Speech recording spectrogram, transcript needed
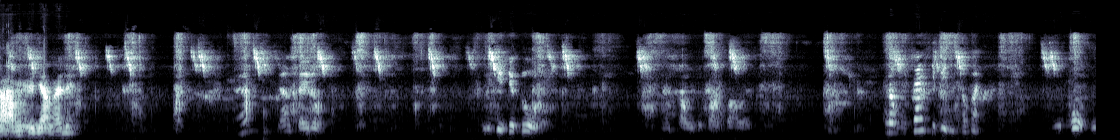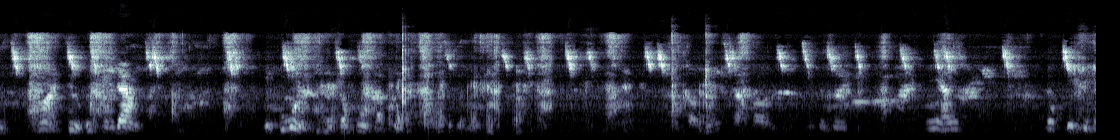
ข้างอีกยังไงนี่ยังใส่ลูกคิดจะลูกน้เต่าจะเาเบาเลยนกใกล้จะบินเข้าไปโคกว่าชื่อเป็นสีดังนี่กูว่าต้องโคกครับยังนกที่ไป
